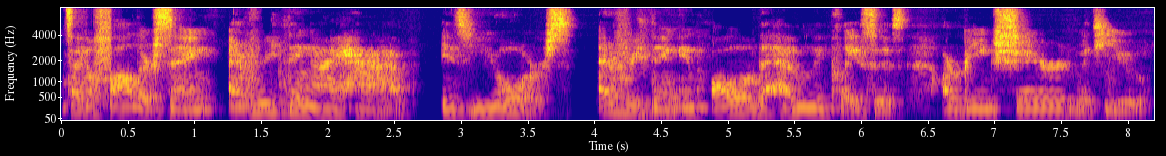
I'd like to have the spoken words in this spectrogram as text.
It's like a father saying, Everything I have is yours. Everything in all of the heavenly places are being shared with you.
